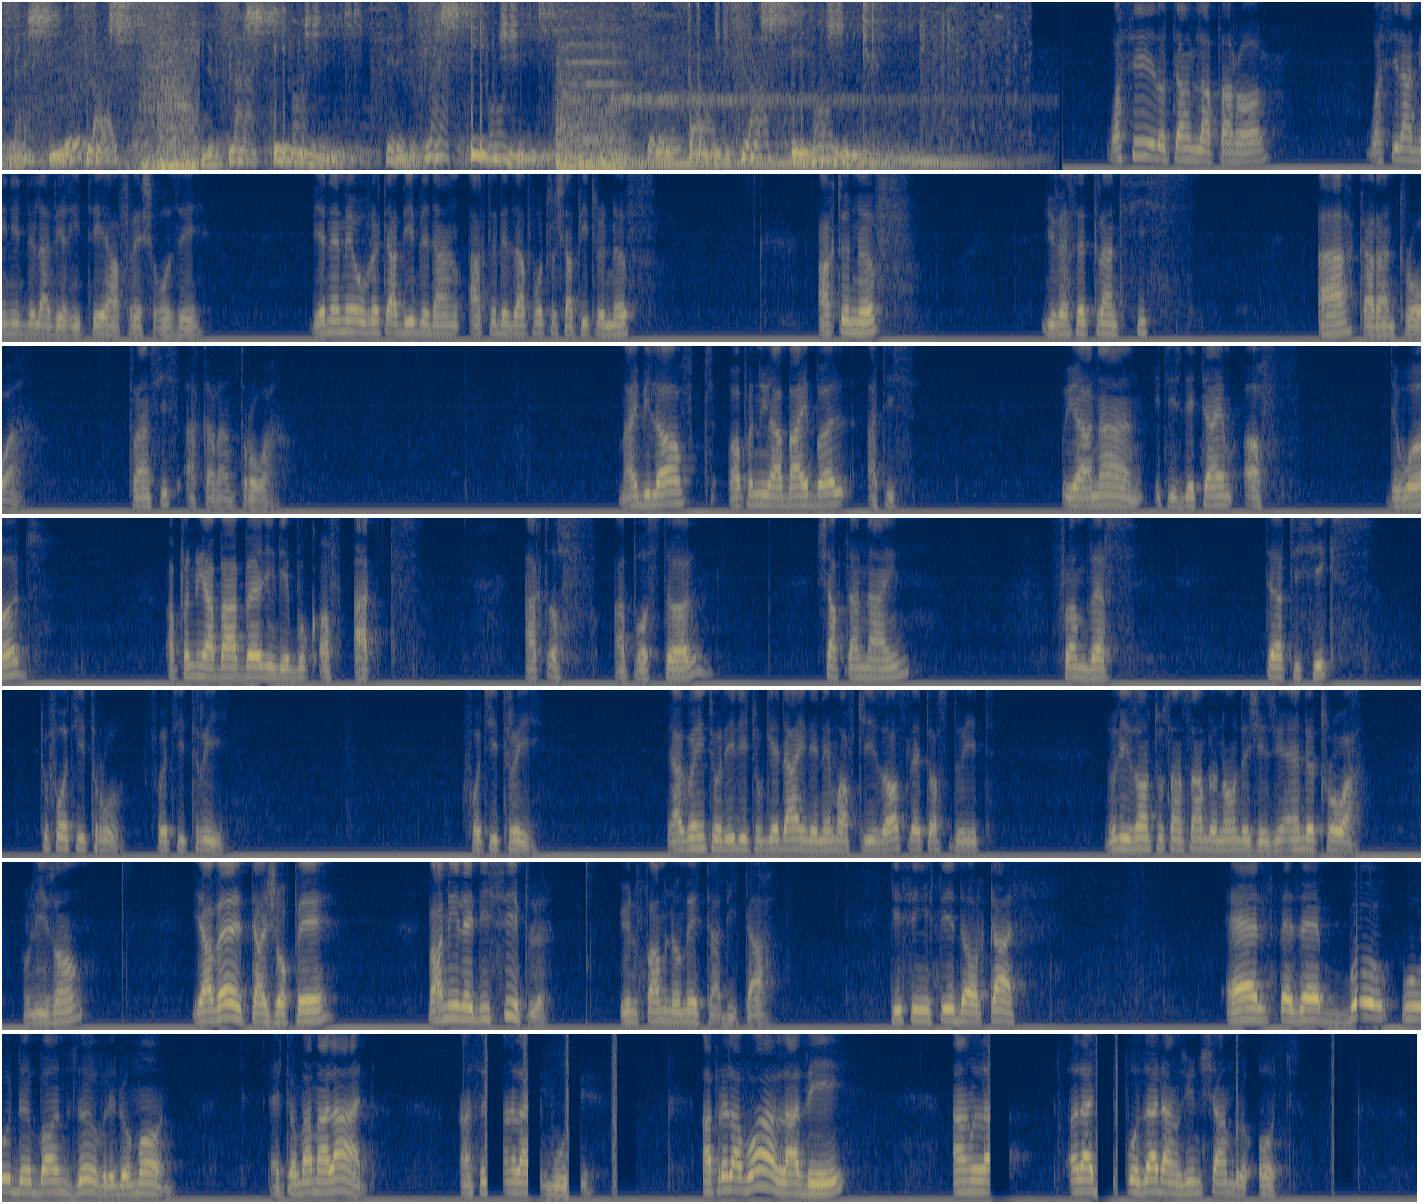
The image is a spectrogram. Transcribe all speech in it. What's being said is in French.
flash, le flash, le flash évangélique. C'est le flash évangélique. C'est le temps du flash évangélique. Voici le temps de la parole. Voici la minute de la vérité à fraîche rosée. Bien-aimé, ouvre ta Bible dans Actes des Apôtres chapitre 9. Acte 9, du verset 36 à 43. 36 à 43. My beloved, open your Bible at this. We are now, it is the time of the Word. Open your Bible in the book of Acts, Acts of Apostle, chapter 9, from verse 36 to 43. 43. 43. We are going to read it together in the name of Jesus. Let us do it. Nous lisons tous ensemble au nom de Jésus. 1, 2, 3. Nous lisons. Il y avait à Jopé, parmi les disciples, une femme nommée Tabitha, qui signifie Dorcas. Elle faisait beaucoup de bonnes œuvres et de monde. Elle tomba malade. En ce temps-là, elle mourut. Après l'avoir lavée, on la, on la déposa dans une chambre haute.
